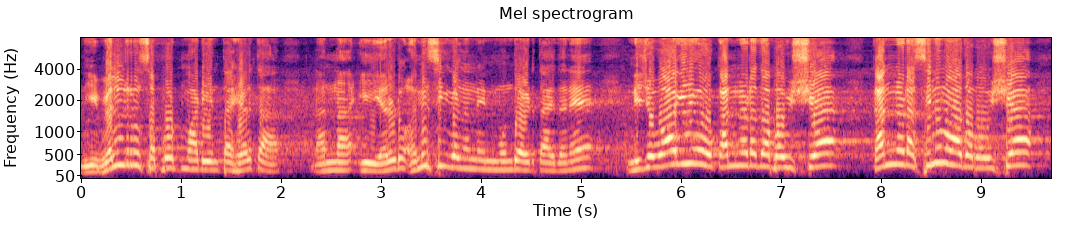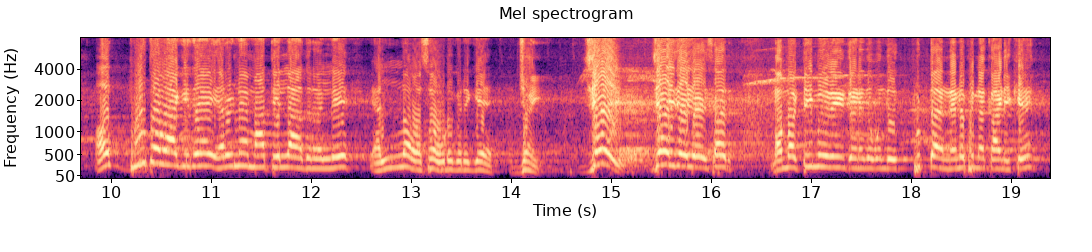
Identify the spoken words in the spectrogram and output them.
ನೀವೆಲ್ಲರೂ ಸಪೋರ್ಟ್ ಮಾಡಿ ಅಂತ ಹೇಳ್ತಾ ನನ್ನ ಈ ಎರಡು ಅನಿಸಿಕೆಗಳನ್ನು ಇನ್ನು ಮುಂದೆ ಇಡ್ತಾ ಇದ್ದೇನೆ. ನಿಜವಾಗಿಯೂ ಕನ್ನಡದ ಭವಿಷ್ಯ, ಕನ್ನಡ ಸಿನಿಮಾದ ಭವಿಷ್ಯ ಅದ್ಭುತವಾಗಿದೆ. ಎರಡನೇ ಮಾತಿಲ್ಲ ಅದರಲ್ಲಿ. ಎಲ್ಲ ಹೊಸ ಹುಡುಗರಿಗೆ ಜೈ. ಜೈ ಜೈ ಜೈ ಜೈ, ಸರ್. ನಮ್ಮ ಟೀಮ್ ಗಣದ ಒಂದು ಪುಟ್ಟ ನೆನಪಿನ ಕಾಣಿಕೆ.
